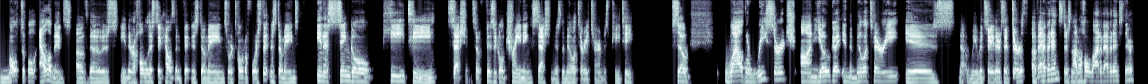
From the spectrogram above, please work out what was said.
multiple elements of those either holistic health and fitness domains or total force fitness domains in a single PT session. So physical training session is the military term is PT. So while the research on yoga in the military is, uh, we would say there's a dearth of evidence. There's not a whole lot of evidence there.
